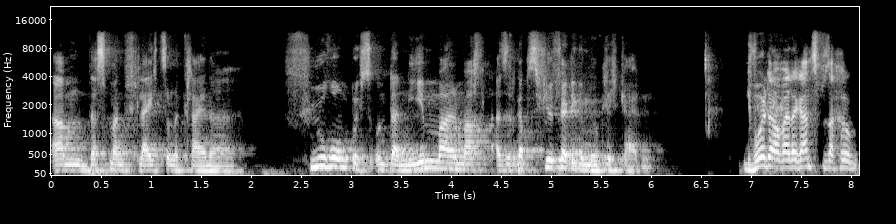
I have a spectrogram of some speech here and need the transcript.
ähm, dass man vielleicht so eine kleine Führung durchs Unternehmen mal macht. Also da gab es vielfältige Möglichkeiten. Ich wollte aber bei der ganzen Sache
